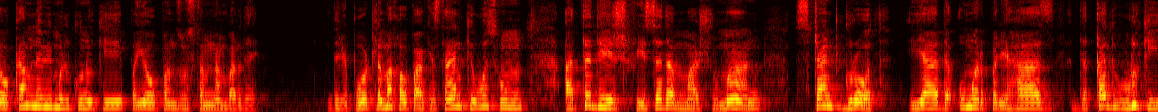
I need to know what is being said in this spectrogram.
یو کم نوي ملکونو کې په یو پنځوستم نمبر دی. د رپورټ له مخه په پاکستان کې اوس هم اته دېرش فیصده ماشومان سټنټ ګروث یا د عمر په لحاظ د قد وړوکي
